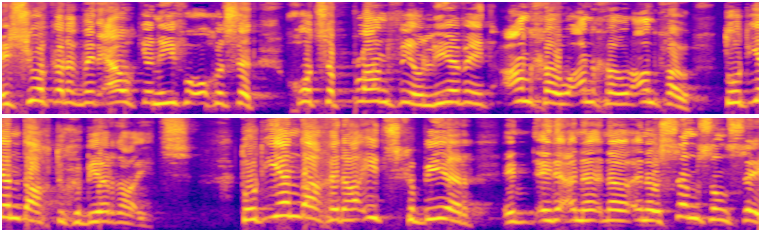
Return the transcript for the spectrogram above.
En so kan ek met elkeen hier vanoggend sit. God se plan vir jou lewe het aangehou, aangehou en aangehou tot eendag toe gebeur daar iets. Tot eendag het daar iets gebeur en en nou en nou Samson sê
